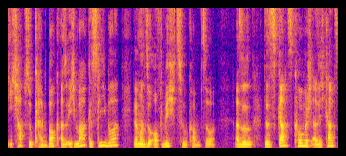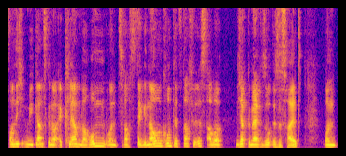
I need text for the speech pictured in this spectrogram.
ich hab so keinen Bock. Also ich mag es lieber, wenn man so auf mich zukommt. So. Also das ist ganz komisch. Also ich kann es auch nicht irgendwie ganz genau erklären, warum und was der genaue Grund jetzt dafür ist. Aber ich habe gemerkt, so ist es halt. Und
